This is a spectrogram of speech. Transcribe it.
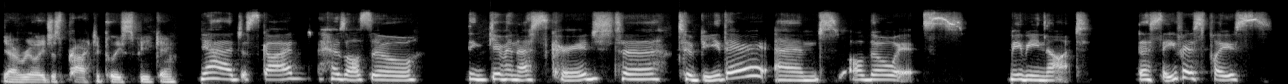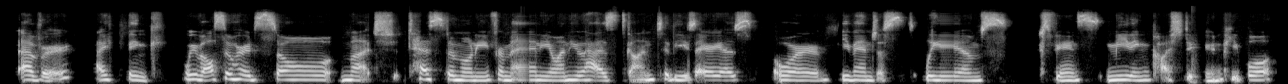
yeah, really just practically speaking. Yeah, just God has also given us courage to to be there, and although it's maybe not the safest place ever, I think we've also heard so much testimony from anyone who has gone to these areas or even just Liam's experience meeting Pashtun people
